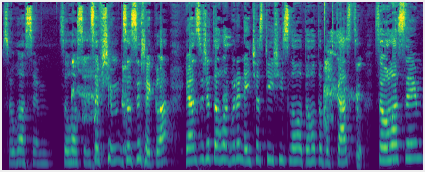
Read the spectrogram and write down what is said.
Souhlasím, souhlasím se vším, co jsi řekla. Já myslím, že tohle bude nejčastější slovo tohoto podcastu. Souhlasím,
